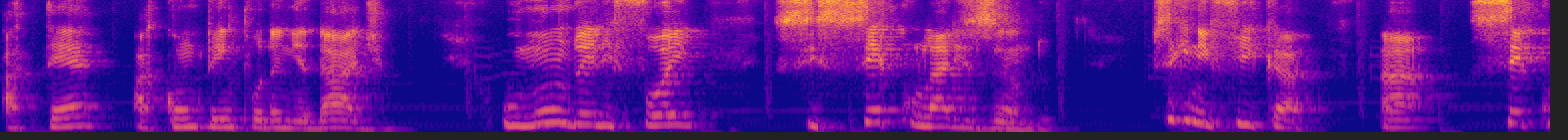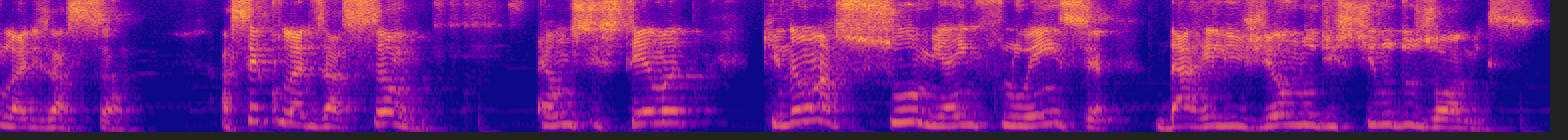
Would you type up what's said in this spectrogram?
até a contemporaneidade, o mundo ele foi se secularizando. O que significa a secularização? A secularização é um sistema que não assume a influência da religião no destino dos homens.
